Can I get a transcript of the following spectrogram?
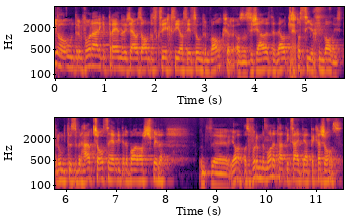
Sio unter dem vorherigen Trainer ist auch ein anderes Gesicht gewesen als jetzt unter dem Walker. Also es ist auch, es hat auch etwas Ja. passiert im Wallis. Darum, dass sie überhaupt Chancen haben, in dieser Barrage zu spielen. Und äh, ja, also vor einem Monat hat er gesagt, er hätte keine Chance.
